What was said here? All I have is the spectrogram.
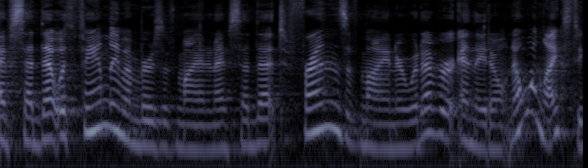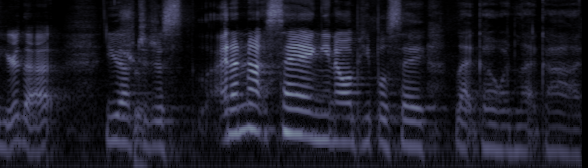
I've said that with family members of mine, and I've said that to friends of mine or whatever, and they don't. No one likes to hear that. You have to just. And I'm not saying, you know, people say let go and let God.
